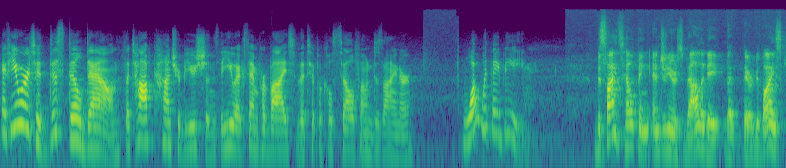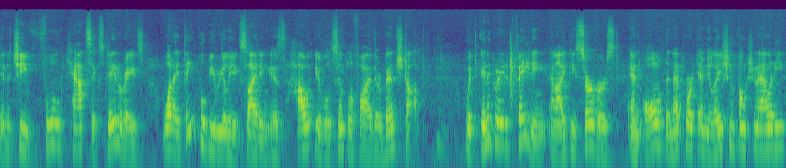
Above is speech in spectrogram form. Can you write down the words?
If you were to distill down the top contributions the UXM provides to the typical cell phone designer, what would they be? Besides helping engineers validate that their device can achieve full Cat6 data rates, what I think will be really exciting is how it will simplify their benchtop. With integrated fading and IP servers and all of the network emulation functionality,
